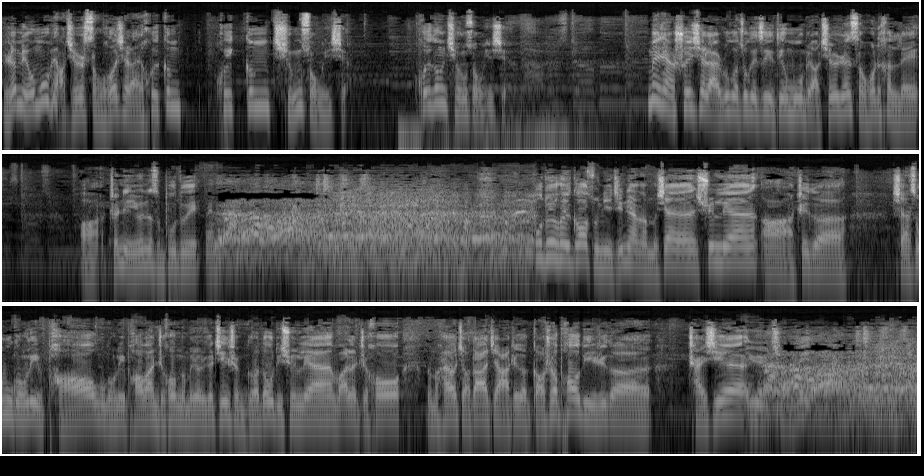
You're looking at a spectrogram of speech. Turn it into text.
人没有目标，其实生活起来会更会更轻松一些，会更轻松一些。每天睡起来，如果就给自己定目标，其实人生活的很累啊，真的，因为那是部队。部队会告诉你，今天我们先训练啊，这个先是五公里跑，五公里跑完之后，我们有一个近身格斗的训练，完了之后，我们还要教大家这个高射炮的这个拆卸与清理啊。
